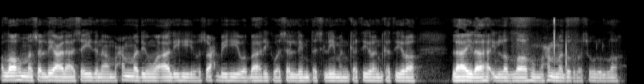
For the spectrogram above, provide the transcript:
اللهم صل على سيدنا محمد وآله وصحبه وبارك وسلم تسليما كثيرا كثيرا. لا إله إلا الله محمد رسول الله.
